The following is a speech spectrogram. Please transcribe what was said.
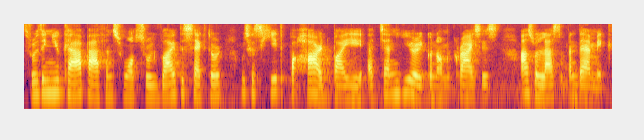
Through the new CAP, Athens wants to revive the sector, which has hit hard by a 10 year economic crisis as well as the pandemic.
